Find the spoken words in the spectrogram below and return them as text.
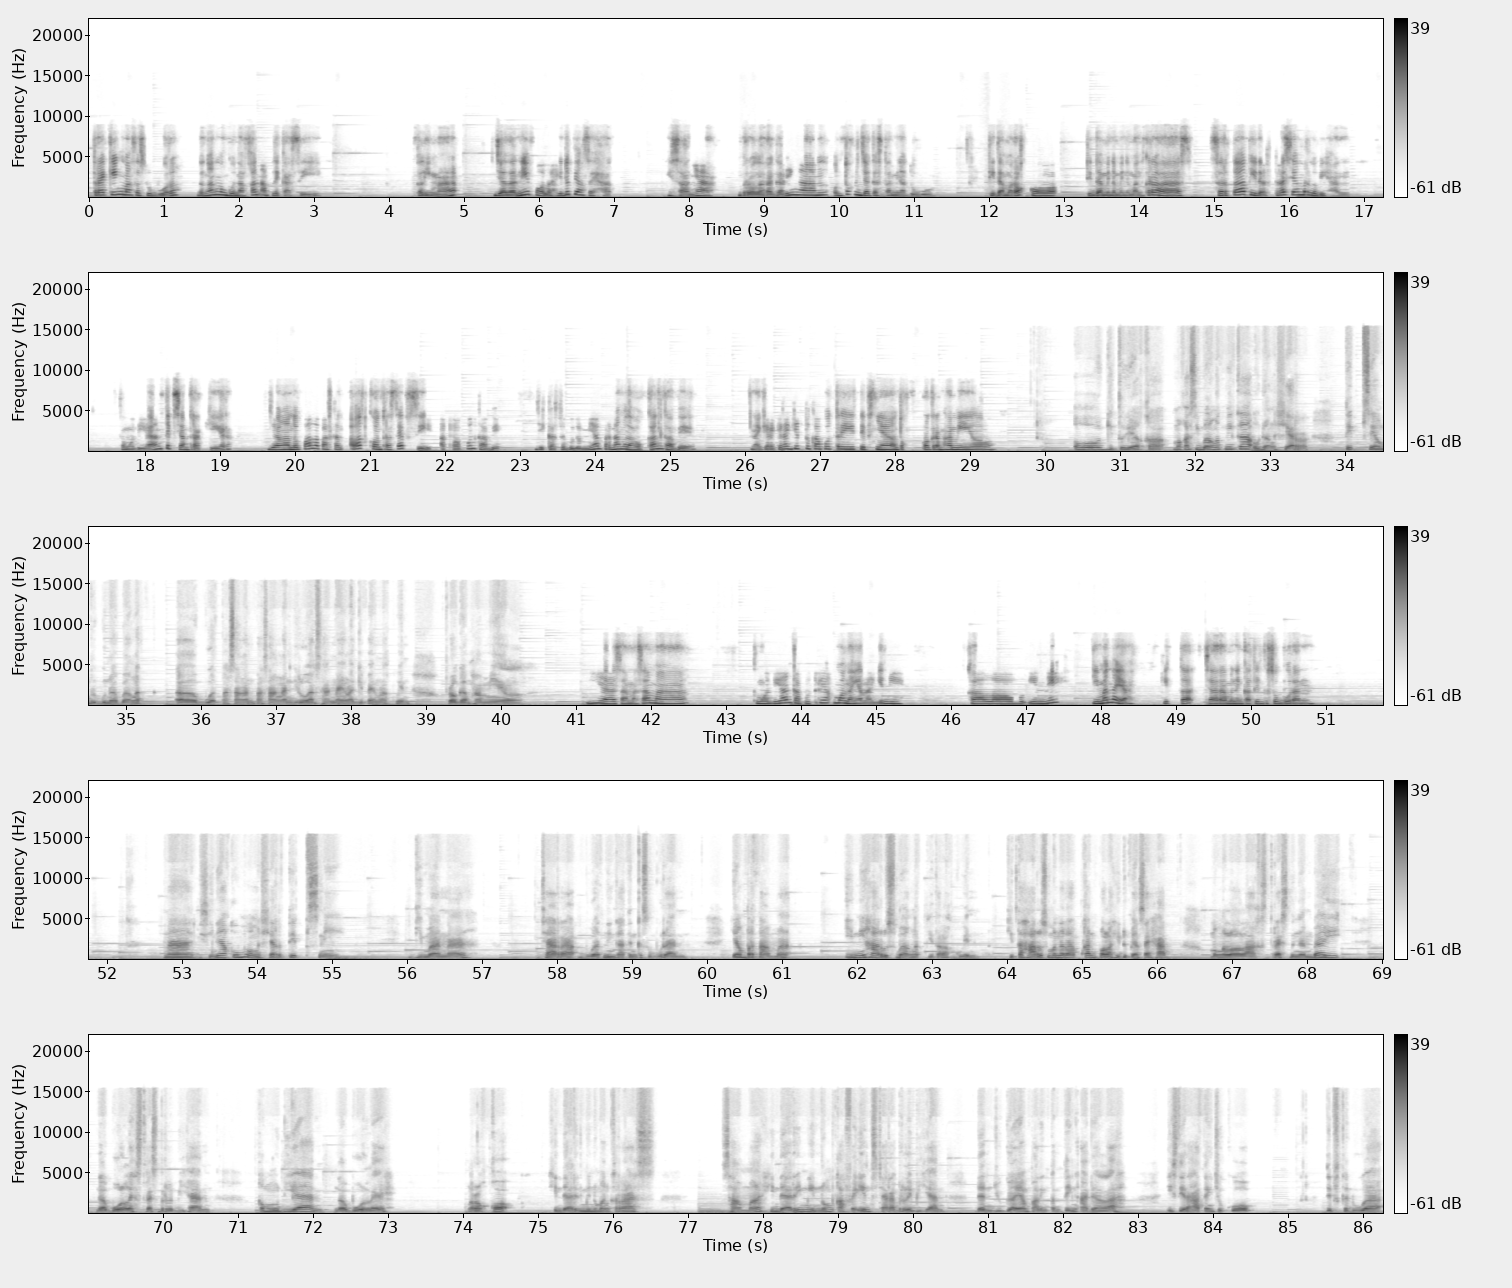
tracking masa subur dengan menggunakan aplikasi. Kelima, jalani pola hidup yang sehat. Misalnya, berolahraga ringan untuk menjaga stamina tubuh, tidak merokok, tidak minum minuman keras, serta tidak stres yang berlebihan. Kemudian, tips yang terakhir, jangan lupa lepaskan alat kontrasepsi ataupun KB jika sebelumnya pernah melakukan KB. Nah, kira-kira gitu Kak Putri tipsnya untuk program hamil. Oh, gitu ya Kak. Makasih banget nih Kak udah nge-share tips yang berguna banget uh, buat pasangan-pasangan di luar sana yang lagi pengen lakuin program hamil. Iya, sama-sama. Kemudian Kak Putri aku mau nanya lagi nih. Kalau ini gimana ya kita cara meningkatkan kesuburan? Nah, di sini aku mau nge-share tips nih gimana cara buat ningkatin kesuburan. Yang pertama, ini harus banget kita lakuin. Kita harus menerapkan pola hidup yang sehat, mengelola stres dengan baik, nggak boleh stres berlebihan. Kemudian, nggak boleh ngerokok, hindarin minuman keras, sama hindari minum kafein secara berlebihan. Dan juga yang paling penting adalah istirahat yang cukup. Tips kedua,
